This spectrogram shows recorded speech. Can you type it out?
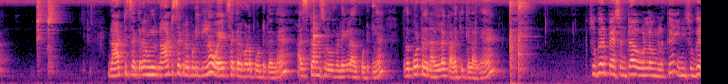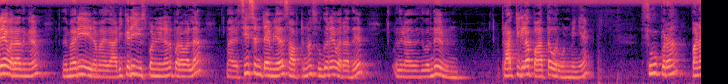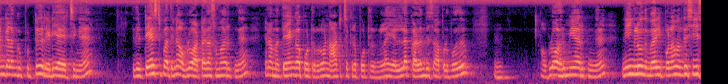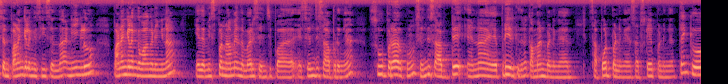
நாட்டு சர்க்கரை. உங்களுக்கு நாட்டு சர்க்கரை பிடிக்கலனா ஒயிட் சர்க்கரை கூட போட்டுக்கோங்க. அஸ்கான் சொல்லுவோம் இல்லைங்களா அது போட்டுக்கோங்க. இதை போட்டு அதை நல்லா கலக்கிக்கலாங்க. சுகர் பேஷண்ட்டாக உள்ளவங்களுக்கு இனி சுகரே வராதுங்க. இது மாதிரி நம்ம இதை அடிக்கடி யூஸ் பண்ணலாலும் பரவாயில்ல. சீசன் டைம்லையாவது சாப்பிட்டோம்னா சுகரே வராது. இது இது வந்து ப்ராக்டிக்கலாக பார்த்த ஒரு உண்மைங்க. சூப்பராக பனங்கிழங்கு புட்டு ரெடி ஆயிடுச்சுங்க இது டேஸ்ட் பார்த்தீங்கன்னா அவ்வளோ அட்டகாசமாக இருக்குங்க. ஏன்னா நம்ம தேங்காய் போட்டிருக்கிறோம் நாட்டு சக்கரை போட்டிருக்கோங்களா எல்லாம் கலந்து சாப்பிடும்போது அவ்வளோ அருமையாக இருக்குங்க. நீங்களும் இந்த மாதிரி இப்போல்லாம் வந்து சீசன் பனங்கிழங்கு சீசன் தான். நீங்களும் பனங்கிழங்கு வாங்கினீங்கன்னா இதை மிஸ் பண்ணாமல் இந்த மாதிரி செஞ்சு பா செஞ்சு சாப்பிடுங்க. சூப்பராக இருக்கும். செஞ்சு சாப்பிட்டு என்ன எப்படி இருக்குதுன்னு கமெண்ட் பண்ணுங்கள் சப்போர்ட் பண்ணுங்கள் சப்ஸ்கிரைப் பண்ணுங்கள் தேங்க்யூ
